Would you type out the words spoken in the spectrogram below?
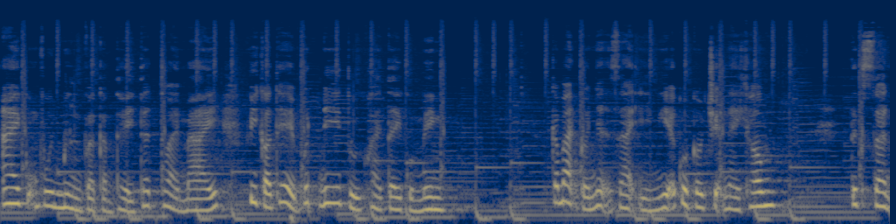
ai cũng vui mừng và cảm thấy thật thoải mái vì có thể vứt đi túi khoai tây của mình. Các bạn có nhận ra ý nghĩa của câu chuyện này không? Tức giận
